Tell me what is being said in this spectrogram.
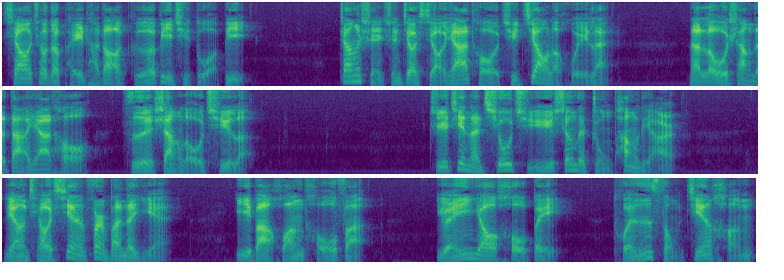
悄悄的陪他到隔壁去躲避。张婶婶叫小丫头去叫了回来，那楼上的大丫头。自上楼去了，只见那秋菊生的肿胖脸儿，两条线缝般的眼，一把黄头发，圆腰后背，臀耸肩横，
